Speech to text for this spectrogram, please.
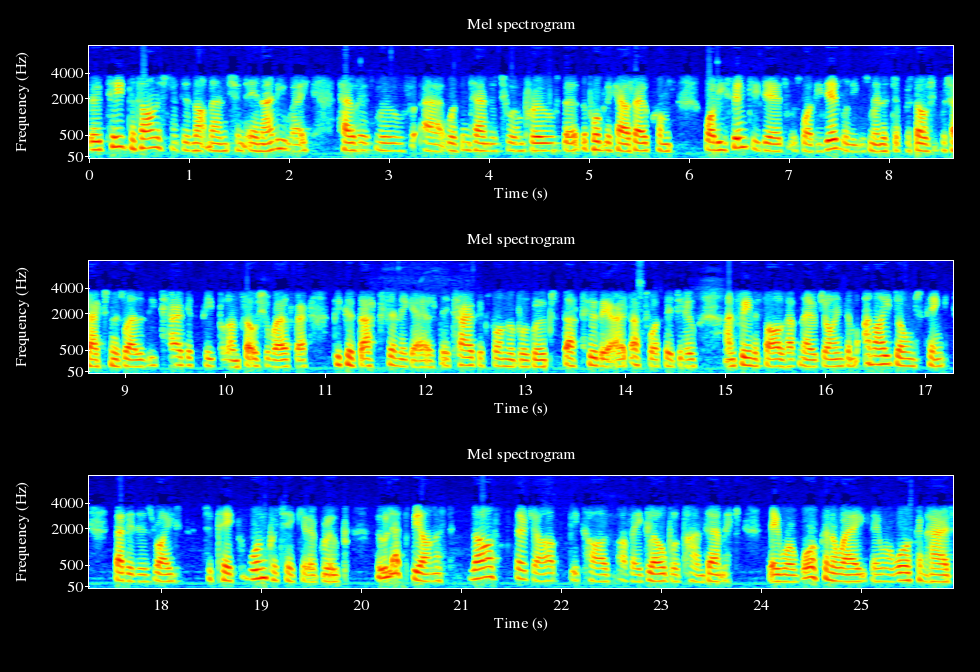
the, the Taoiseach did not mention in any way how his move uh, was intended to improve the, the public health outcomes. What he simply did was what he did when he was Minister for Social Protection as well, is he targets people on social welfare because that's Fine Gael. They target vulnerable groups. That's who they are. That's what they do. And Fianna Fáil have now joined them. And I don't think that it is right to pick one particular group who, let's be honest, lost their job because of a global pandemic. They were working away, they were working hard.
